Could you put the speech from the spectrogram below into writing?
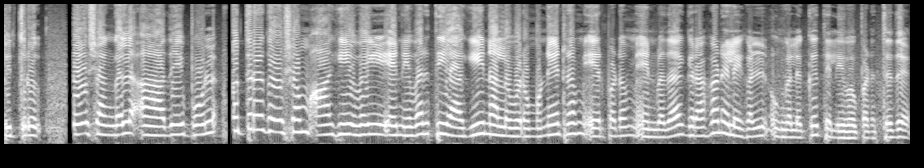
பித்ரு தோஷங்கள் அதே போல் புத்திரதோஷம் ஆகியவை நிவர்த்தியாகி நல்ல ஒரு முன்னேற்றம் ஏற்படும் என்பதை கிரக நிலைகள் உங்களுக்கு தெளிவுபடுத்துது.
